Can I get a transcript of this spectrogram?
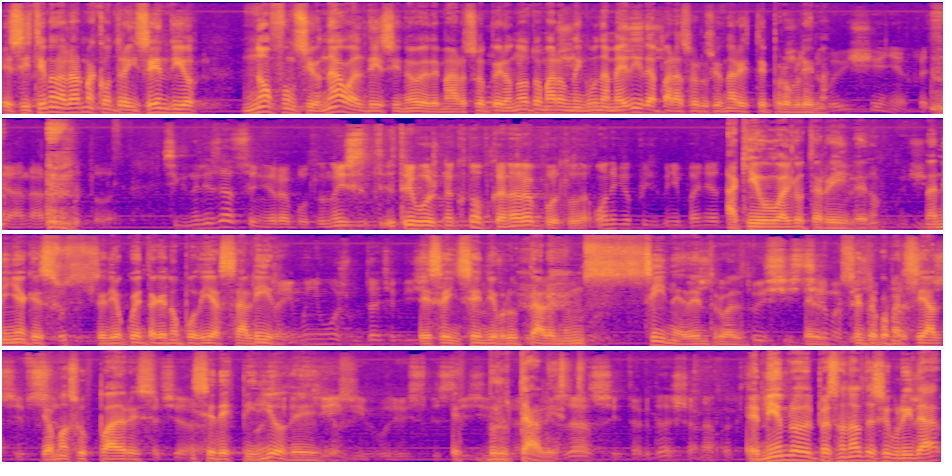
El sistema de alarmas contra incendios no funcionaba el 19 de marzo, pero no tomaron ninguna medida para solucionar este problema. Aquí hubo algo terrible, ¿no? Una niña que se dio cuenta que no podía salir ese incendio brutal en un cine dentro del, centro comercial, llamó a sus padres y se despidió de ellos. Es brutal esto. El miembro del personal de seguridad,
